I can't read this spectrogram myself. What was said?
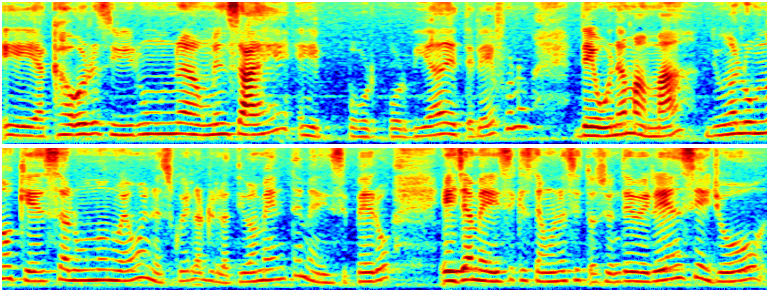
eh, acabo de recibir un mensaje eh, por, por vía de teléfono de una mamá, de un alumno que es alumno nuevo en la escuela relativamente, me dice, pero ella me dice que está en una situación de violencia y yo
